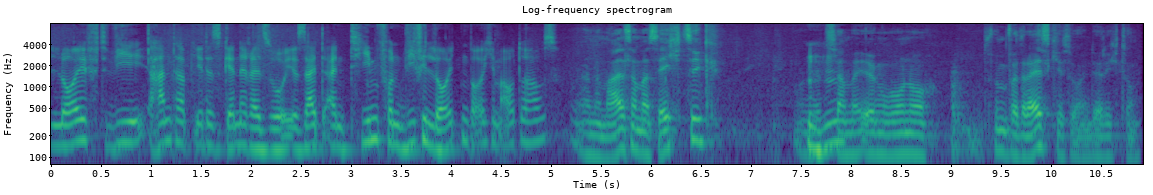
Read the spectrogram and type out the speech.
läuft. Wie handhabt ihr das generell so? Ihr seid ein Team von wie vielen Leuten bei euch im Autohaus? Ja, normal sind wir 60 und mhm. jetzt sind wir irgendwo noch 35 so in der Richtung.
